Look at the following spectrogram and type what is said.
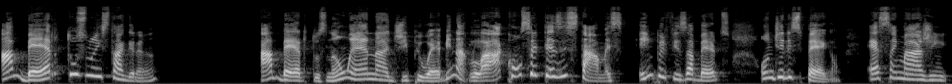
abertos no Instagram. Abertos, não é na Deep Web, lá com certeza está, mas em perfis abertos, onde eles pegam essa imagem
